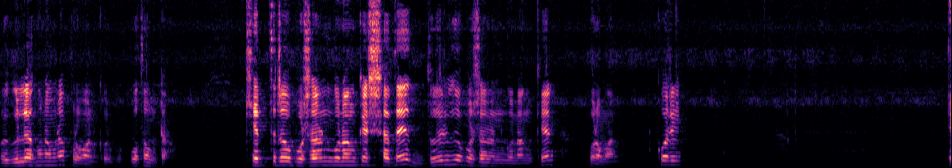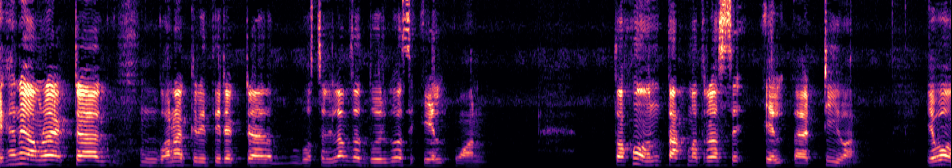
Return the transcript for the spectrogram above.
ওইগুলো এখন আমরা প্রমাণ করব। প্রথমটা, ক্ষেত্র প্রসারণ গুণাঙ্কের সাথে দৈর্ঘ্য প্রসারণ গুণাঙ্কের প্রমাণ করি। এখানে আমরা একটা ঘনাকৃতির একটা বস্তু নিলাম, যার দৈর্ঘ্য আছে এল ওয়ান তখন তাপমাত্রা হচ্ছে এল টি ওয়ান এবং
